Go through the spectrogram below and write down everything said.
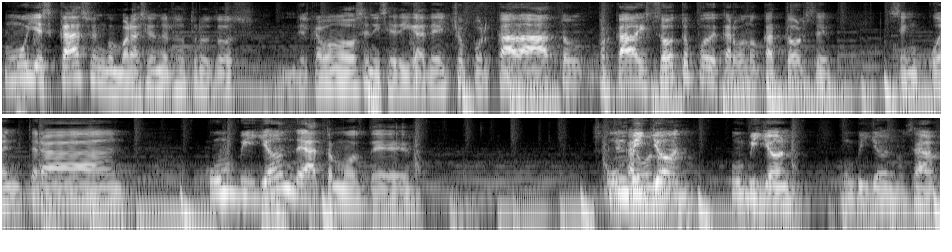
muy escaso en comparación de los otros dos. Del carbono 12 ni se diga. De hecho, por cada átomo, por cada isótopo de carbono 14 se encuentran un billón de átomos de, de Un carbono. billón. Un billón. Un billón. O sea,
